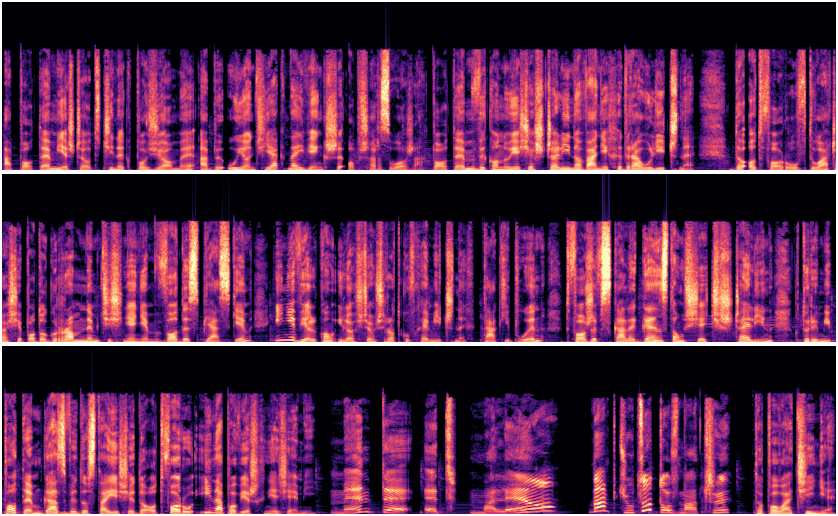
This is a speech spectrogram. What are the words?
a potem jeszcze odcinek poziomy, aby ująć jak największy obszar złoża. Potem wykonuje się szczelinowanie hydrauliczne. Do otworu wtłacza się pod ogromnym ciśnieniem wodę z piaskiem i niewielką ilością środków chemicznych. Taki płyn tworzy w skale gęstą sieć szczelin, którymi potem gaz wydostaje się do otworu i na powierzchnię ziemi. Mente et maleo? Babciu, co to znaczy? To po łacinie,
